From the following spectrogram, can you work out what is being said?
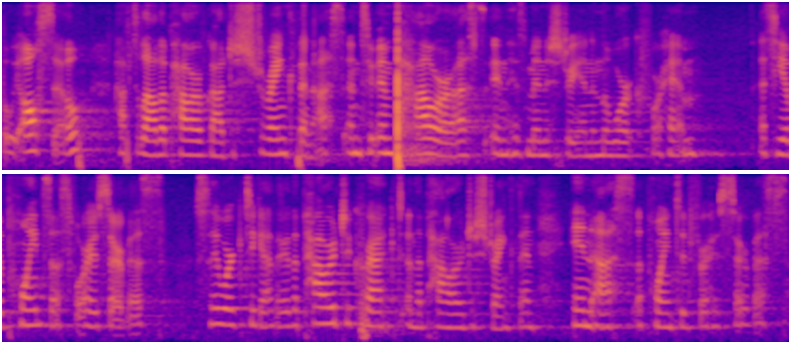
But we also have to allow the power of God to strengthen us and to empower us in His ministry and in the work for Him as He appoints us for His service. So they work together the power to correct and the power to strengthen in us, appointed for His service.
